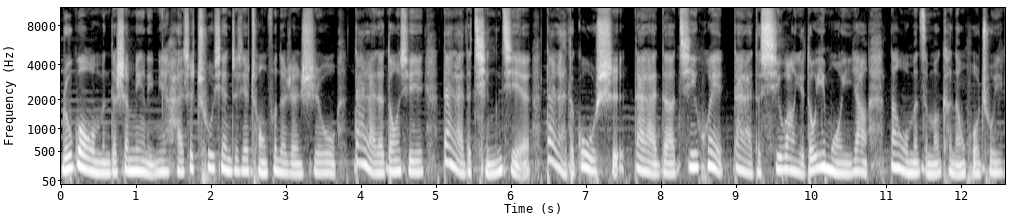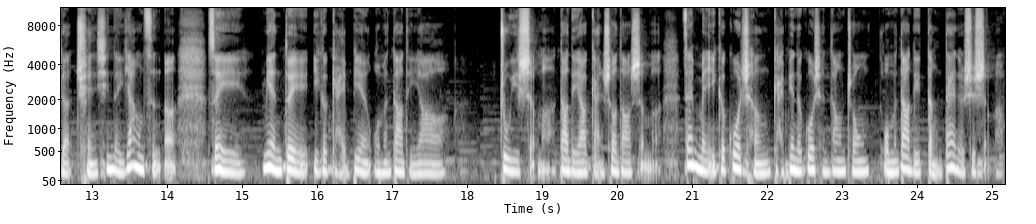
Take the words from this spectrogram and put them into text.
如果我们的生命里面还是出现这些重复的人事物带来的东西、带来的情节、带来的故事、带来的机会、带来的希望，也都一模一样，那我们怎么可能活出一个全新的样子呢？所以。面对一个改变，我们到底要注意什么？到底要感受到什么？在每一个过程改变的过程当中，我们到底等待的是什么？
